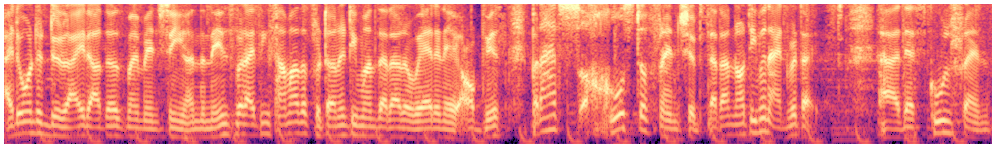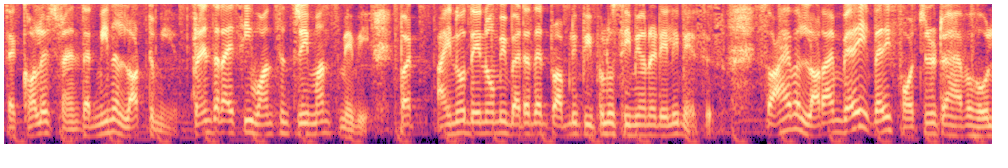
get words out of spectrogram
I don't want to deride others by mentioning other names, but I think some are the fraternity ones that are aware and obvious. But I have a host of friendships that are not even advertised. Uh, they're school friends, they're college friends that mean a lot to me. Friends that I see once in three months, maybe. But I know they know me better than probably people who see me on a daily basis. So I have a lot. I'm very, very fortunate to have a whole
